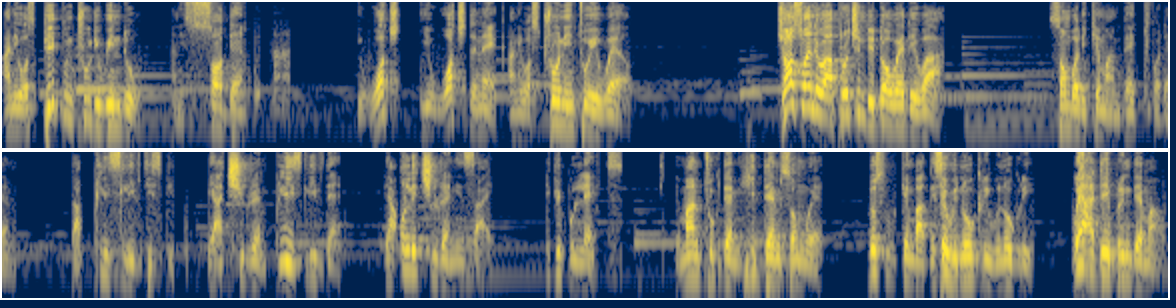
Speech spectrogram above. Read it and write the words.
and he was peeping through the window and he saw them with. He watched, he watched the neck and he was thrown into a well. Just when they were approaching the door where they were, Somebody came and begged for them that please leave these people. They are children. Please leave them. They are only children inside. The people left. The man took them, hid them somewhere. Those people came back. They said, We no agree, we no agree. Where are they? Bring them out.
